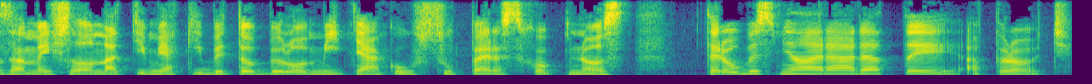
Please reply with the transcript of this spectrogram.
zamýšlel nad tím, jaký by to bylo mít nějakou super schopnost, kterou bys měla ráda ty a proč?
